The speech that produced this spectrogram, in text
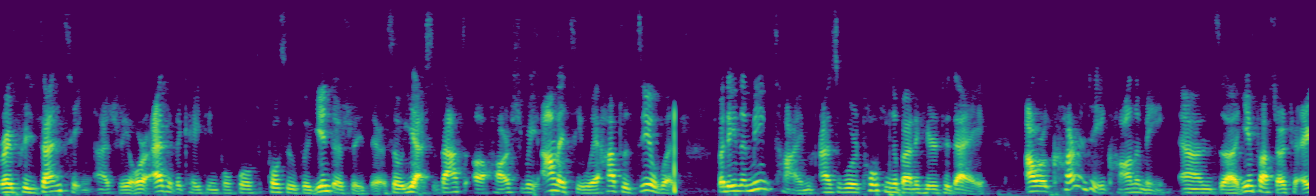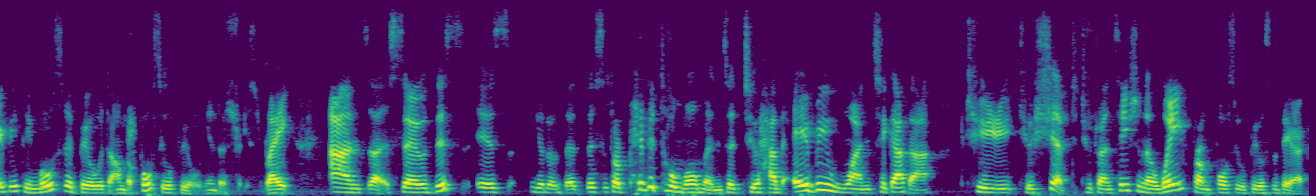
representing actually or advocating for fossil fuel industries there. So yes, that's a harsh reality we have to deal with. But in the meantime, as we're talking about here today, our current economy and uh, infrastructure, everything mostly built on the fossil fuel industries, right? And uh, so this is, you know, the, this sort of pivotal moment to have everyone together to to shift to transition away from fossil fuels there.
